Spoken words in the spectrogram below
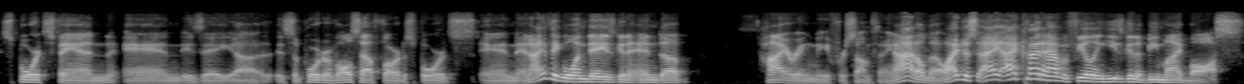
sports fan and is a uh, is supporter of all South Florida sports and and I think one day is going to end up hiring me for something. I don't know. I just I I kind of have a feeling he's going to be my boss.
